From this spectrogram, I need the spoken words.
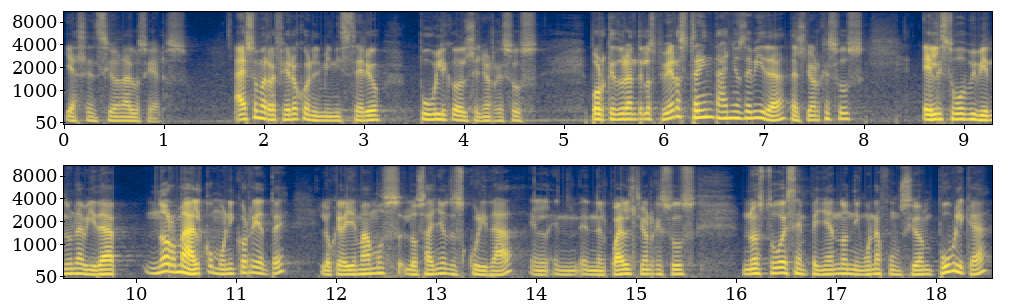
y ascensión a los cielos. A eso me refiero con el ministerio público del Señor Jesús. Porque durante los primeros 30 años de vida del Señor Jesús, Él estuvo viviendo una vida normal, común y corriente, lo que le llamamos los años de oscuridad, en, el cual el Señor Jesús no estuvo desempeñando ninguna función pública.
